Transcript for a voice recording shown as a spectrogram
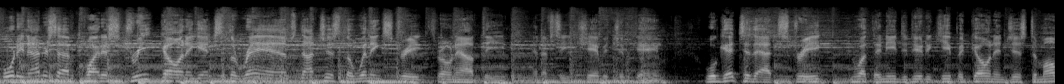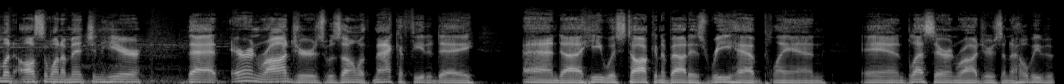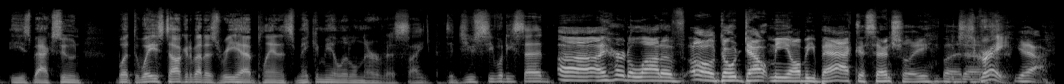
49ers have quite a streak going against the Rams, not just the winning streak thrown out the NFC Championship game. We'll get to that streak and what they need to do to keep it going in just a moment. Also, want to mention here that Aaron Rodgers was on with McAfee today, and uh, he was talking about his rehab plan. And bless Aaron Rodgers, and I hope he, he's back soon. But the way he's talking about his rehab plan, it's making me a little nervous. I did you see what he said? Uh, I heard a lot of "Oh, don't doubt me, I'll be back," essentially, but Which is uh, great. Yeah,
